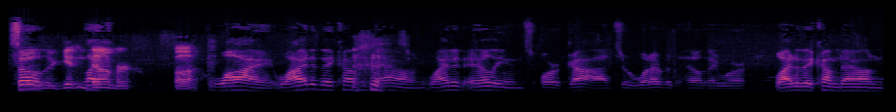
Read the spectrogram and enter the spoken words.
So well, they're getting like- dumber. Fuck. why why did they come down why did aliens or gods or whatever the hell they were why did they come down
